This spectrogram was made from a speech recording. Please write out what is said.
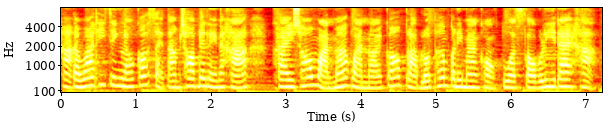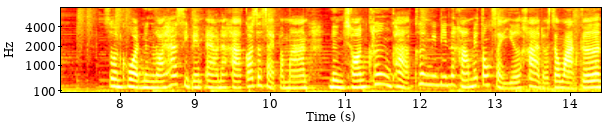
ค่ะ แต่ว่าที่จริงแล้วก็ใส่ตามชอบได้เลยนะคะ ใครชอบหวานมากหวานน้อยก็ปรับลดเพิ่มปริมาณของตัวสตรอเบอรี่ได้ค่ะ ส่วนขวด 150 ml นะคะ ก็จะใส่ประมาณ 1 ช้อนครึ่งค่ะ ครึ่งนิดๆนะคะ ไม่ต้องใส่เยอะค่ะ เดี๋ยวจะหวานเกิน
